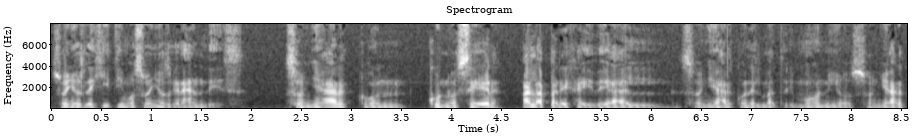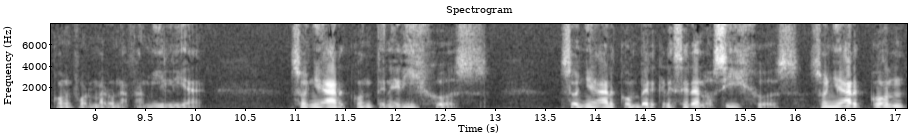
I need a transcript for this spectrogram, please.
sueños legítimos, sueños grandes. Soñar con conocer a la pareja ideal, soñar con el matrimonio, soñar con formar una familia, soñar con tener hijos, soñar con ver crecer a los hijos, soñar con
